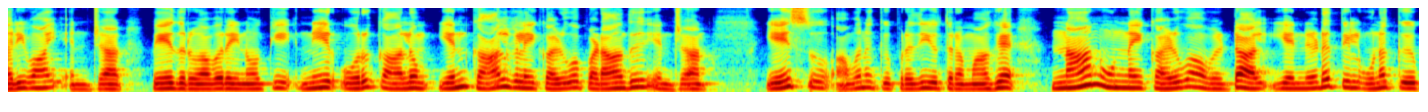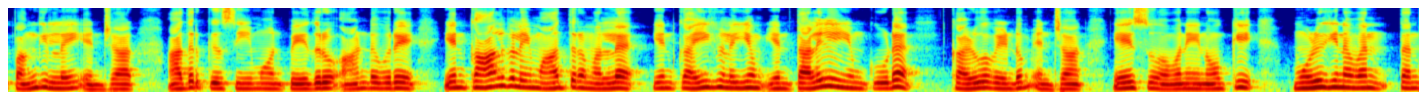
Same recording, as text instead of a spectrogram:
அறிவாய் என்றார். பேதுரு அவரை நோக்கி நீர் ஒரு காலும் என் கால்களை கழுவப்படாது என்றான். இயேசு அவனுக்கு பிரதியுத்தரமாக நான் உன்னை கழுவாவிட்டால் என்னிடத்தில் உனக்கு பங்கில்லை என்றார். அதற்கு சீமோன் பேதுரு ஆண்டவரே என் கால்களை மாத்திரமல்ல என் கைகளையும் என் தலையையும் கூட கழுவ வேண்டும் என்றான். இயேசு அவனை நோக்கி முழுகினவன் தன்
